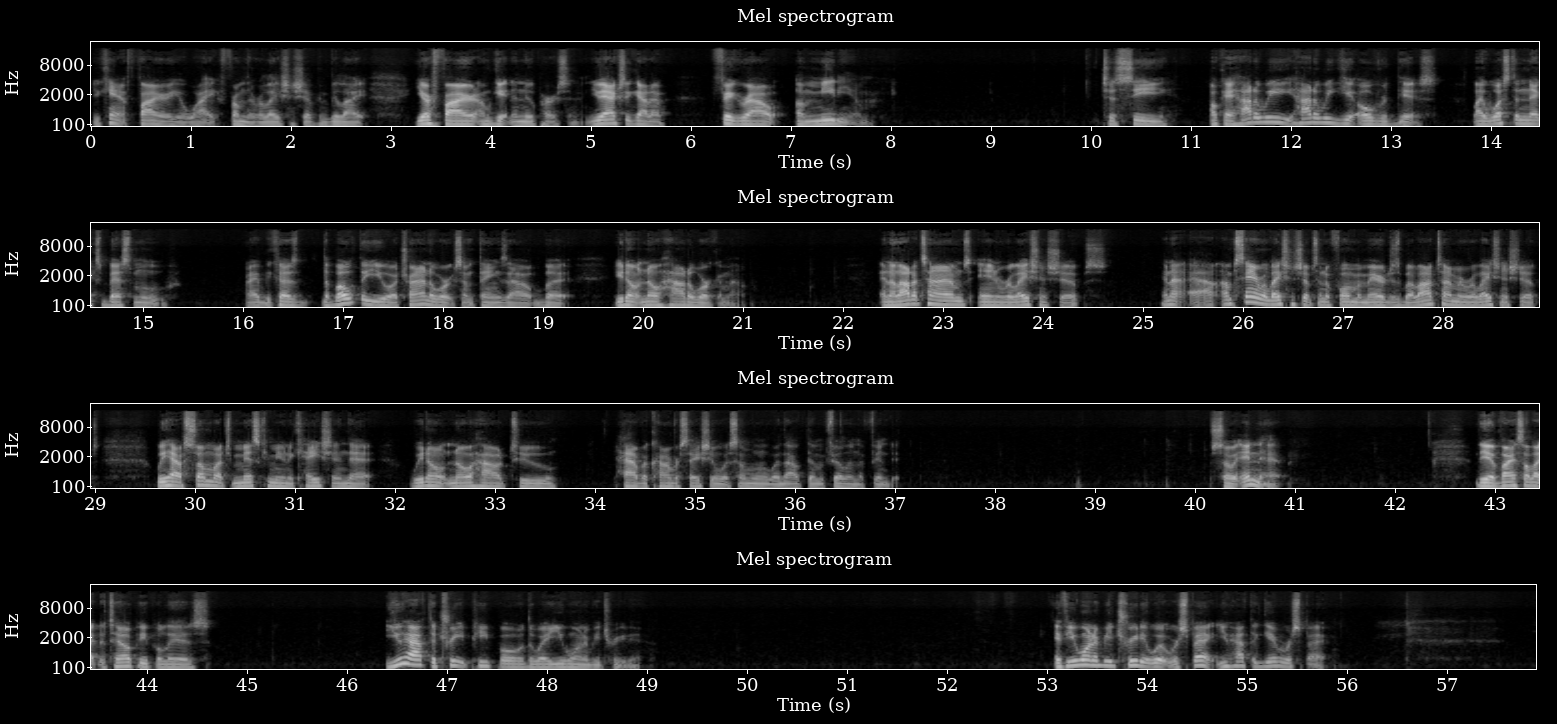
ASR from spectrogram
You can't fire your wife from the relationship and be like, you're fired. I'm getting a new person. You actually got to figure out a medium to see okay how do we how do we get over this like what's the next best move right because the both of you are trying to work some things out but you don't know how to work them out and a lot of times in relationships and I, I am saying relationships in the form of marriages but a lot of time in relationships we have so much miscommunication that we don't know how to have a conversation with someone without them feeling offended so in that the advice I like to tell people is you have to treat people the way you want to be treated. If you want to be treated with respect, you have to give respect.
